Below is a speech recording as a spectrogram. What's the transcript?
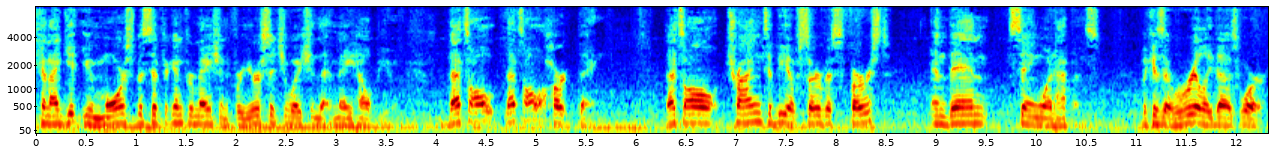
Can I get you more specific information for your situation that may help you? That's all that's all a heart thing. That's all trying to be of service first and then seeing what happens. Because it really does work.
